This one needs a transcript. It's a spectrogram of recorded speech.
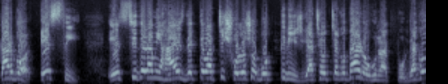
তারপর এসসি এসসিদের আমি হায়েস্ট দেখতে পাচ্ছি ষোলোশো বত্রিশ। গেছে হচ্ছে কোথায়? রঘুনাথপুর। দেখো।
